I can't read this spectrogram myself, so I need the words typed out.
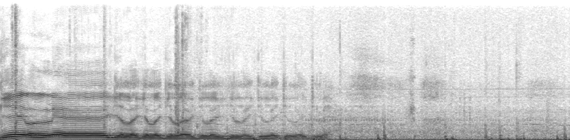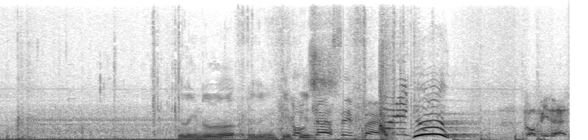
Gile, gila, gila, gila, gila, gila, gila, gila, gila. Healing dulu, healing tipis. Copy that.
